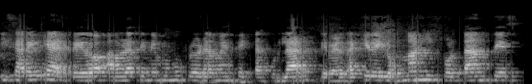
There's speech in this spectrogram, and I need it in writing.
Y sabe que Alfredo, ahora tenemos un programa espectacular, de verdad que de los más importantes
